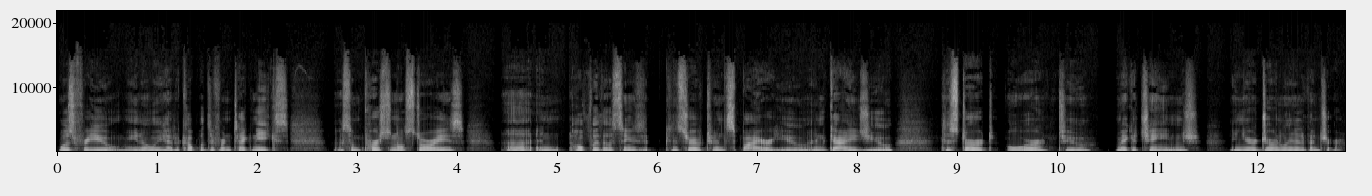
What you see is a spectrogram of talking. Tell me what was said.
was for you. You know, we had a couple different techniques, uh, some personal stories, uh, and hopefully, those things can serve to inspire you and guide you to start or to make a change in your journaling adventure.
